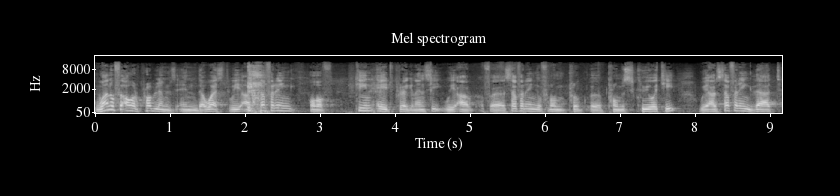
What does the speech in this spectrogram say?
One of our problems in the West, we are suffering of teenage pregnancy, we are uh, suffering from uh, promiscuity, we are suffering that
